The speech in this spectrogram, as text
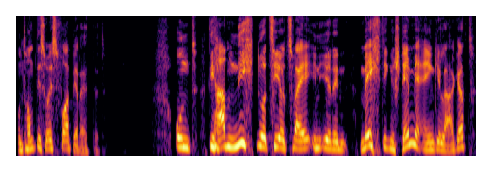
und haben das alles vorbereitet. Und die haben nicht nur CO2 in ihren mächtigen Stämme eingelagert,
